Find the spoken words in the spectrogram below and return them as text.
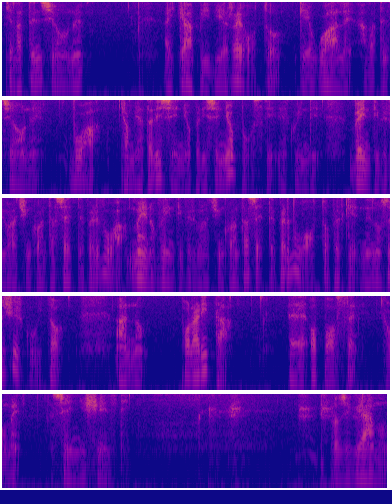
che la tensione ai capi di R8 che è uguale alla tensione VA cambiata di segno per i segni opposti e quindi 20,57 per VA meno 20,57 per V8 perché nel nostro circuito hanno polarità eh, opposte come segni scelti. Proseguiamo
